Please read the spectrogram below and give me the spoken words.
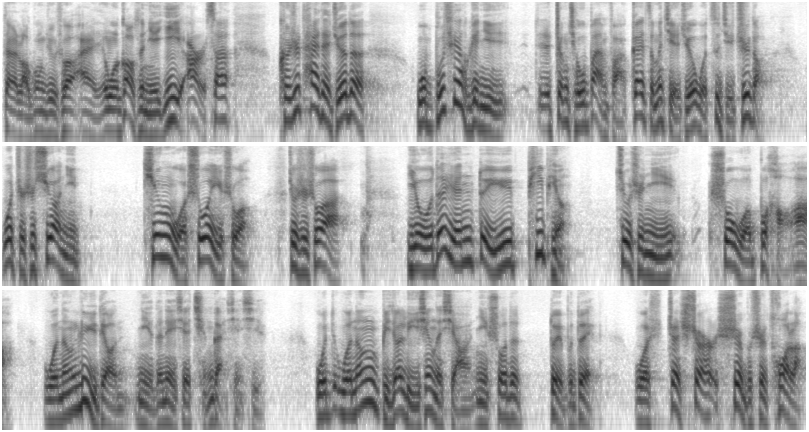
但老公就说，哎，我告诉你一二三，可是太太觉得我不是要跟你征求办法，该怎么解决我自己知道，我只是需要你听我说一说，就是说啊，有的人对于批评，就是你说我不好啊，我能滤掉你的那些情感信息，我我能比较理性的想你说的对不对，我这事儿是不是错了，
